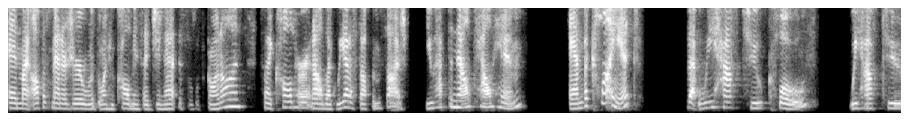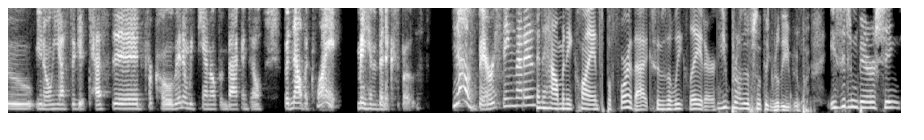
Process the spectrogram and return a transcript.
And my office manager was the one who called me and said, Jeanette, this is what's going on. So I called her and I was like, we got to stop the massage you have to now tell him and the client that we have to close. We have to, you know, he has to get tested for COVID and we can't open back until, but now the client may have been exposed. You know how embarrassing that is? And how many clients before that? Because it was a week later. You brought up something really important. Is it embarrassing?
